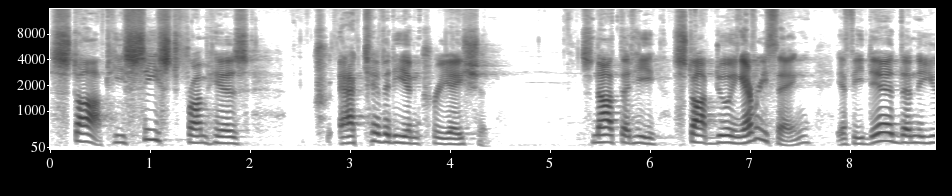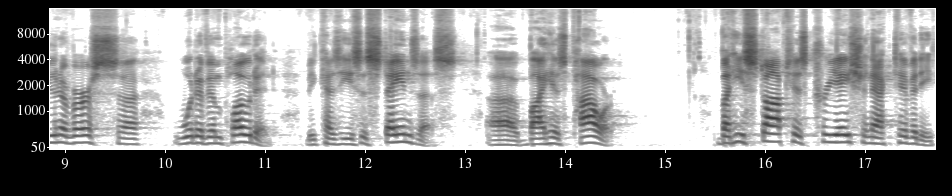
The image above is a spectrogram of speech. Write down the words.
stopped. He ceased from his activity in creation. It's not that he stopped doing everything. If he did, then the universe uh, would have imploded because he sustains us uh, by his power. But he stopped his creation activity.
